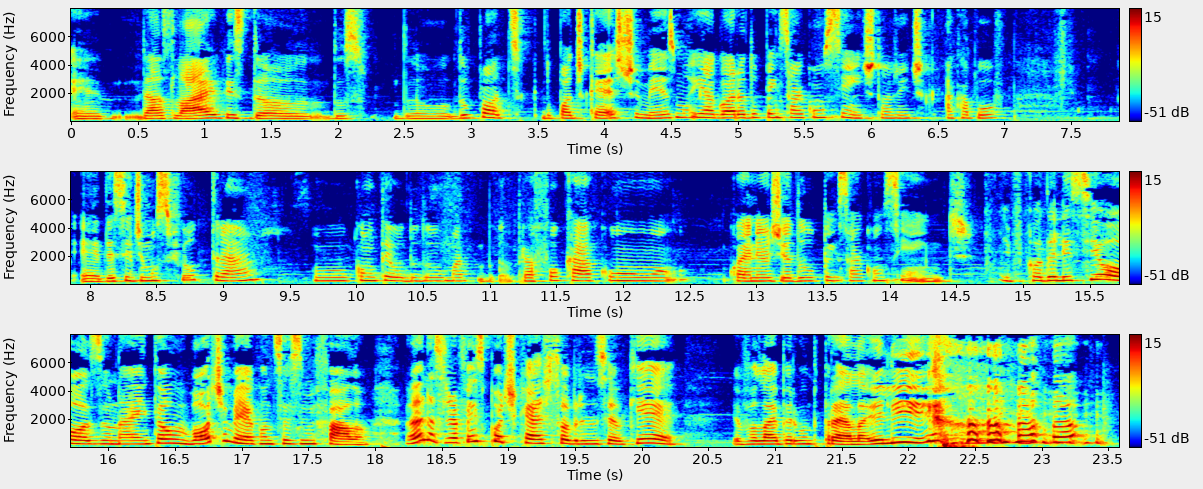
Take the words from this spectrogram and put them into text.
é, das lives, do, dos, do, do, pod, do podcast mesmo, e agora do pensar consciente. Então a gente acabou. É, decidimos filtrar o conteúdo para focar com, com a energia do pensar consciente. E ficou delicioso, né? Então, volte e meia quando vocês me falam, Ana, você já fez podcast sobre não sei o quê? Eu vou lá e pergunto pra ela, Eli!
